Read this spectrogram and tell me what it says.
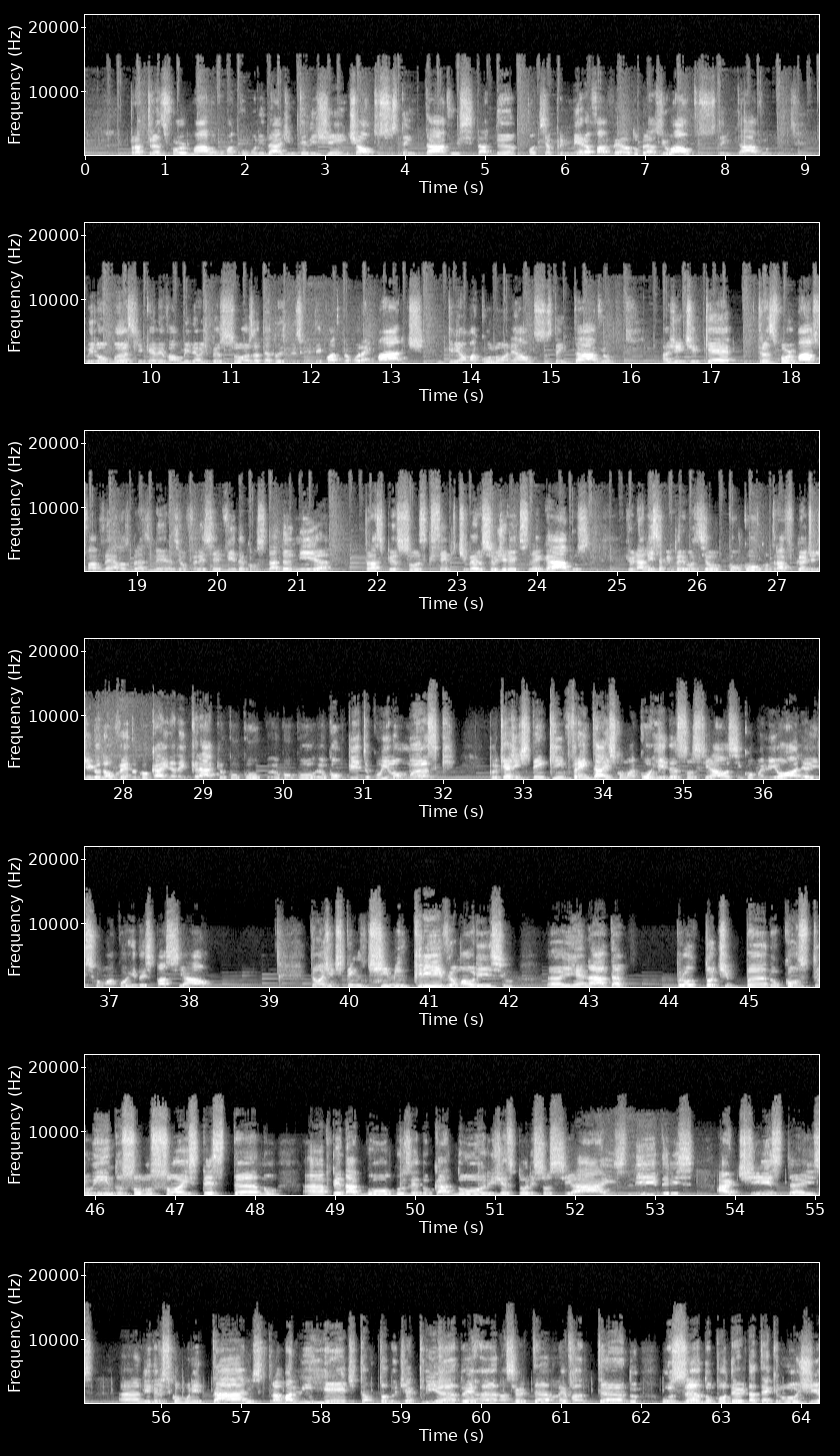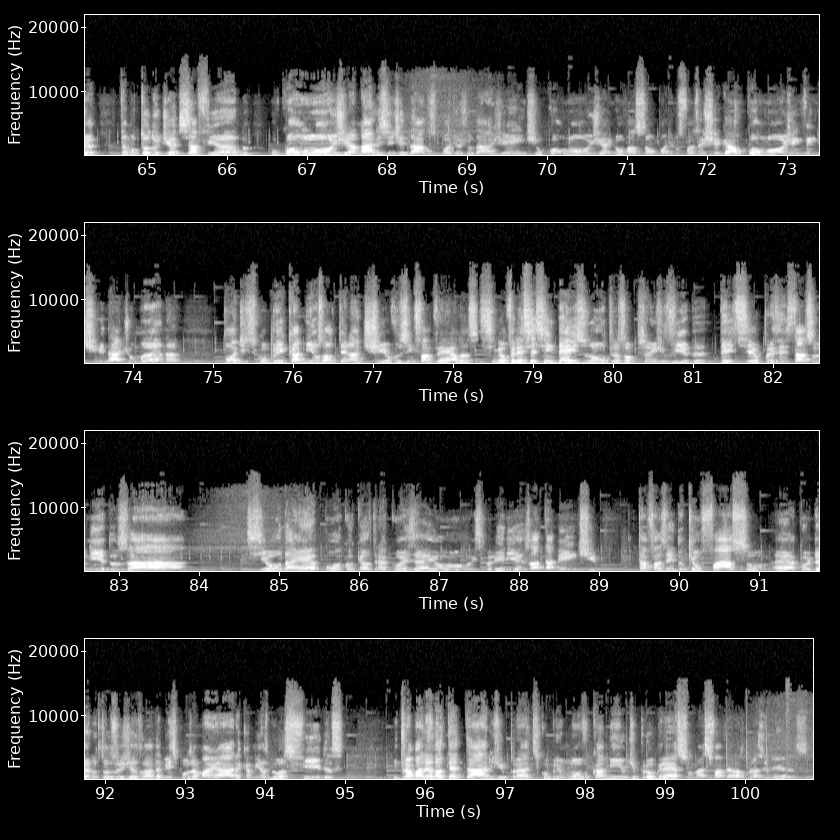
para transformá-la numa comunidade inteligente, autossustentável e cidadã. Pode ser a primeira favela do Brasil autossustentável o Elon Musk quer levar um milhão de pessoas até 2054 para morar em Marte e criar uma colônia autossustentável. A gente quer transformar as favelas brasileiras e oferecer vida com cidadania para as pessoas que sempre tiveram seus direitos negados. Jornalista me pergunta se eu concorro com traficante. Eu digo, eu não vendo cocaína nem crack, eu, concorro, eu, concorro, eu compito com Elon Musk, porque a gente tem que enfrentar isso como uma corrida social, assim como ele olha isso como uma corrida espacial. Então a gente tem um time incrível, Maurício uh, e Renata, prototipando, construindo soluções, testando uh, pedagogos, educadores, gestores sociais, líderes, artistas, uh, líderes comunitários que trabalham em rede, estão todo dia criando, errando, acertando, levantando, usando o poder da tecnologia. Estamos todo dia desafiando o quão longe a análise de dados pode ajudar a gente, o quão longe a inovação pode nos fazer chegar, o quão longe a inventividade humana pode descobrir caminhos alternativos em favelas. Se me oferecessem 10 outras opções de vida, desde ser o presidente dos Estados Unidos a CEO da Apple, a qualquer outra coisa, eu escolheria exatamente tá fazendo o que eu faço, é, acordando todos os dias lado da minha esposa Maiara, com as minhas duas filhas, e trabalhando até tarde para descobrir um novo caminho de progresso nas favelas brasileiras.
